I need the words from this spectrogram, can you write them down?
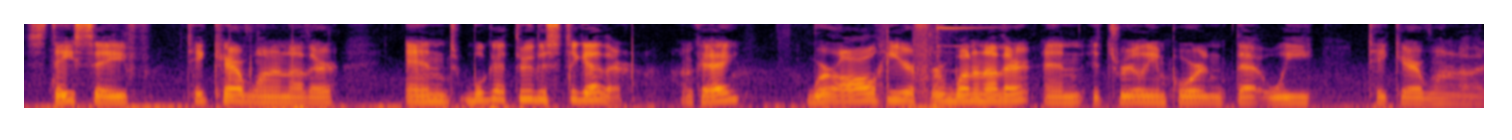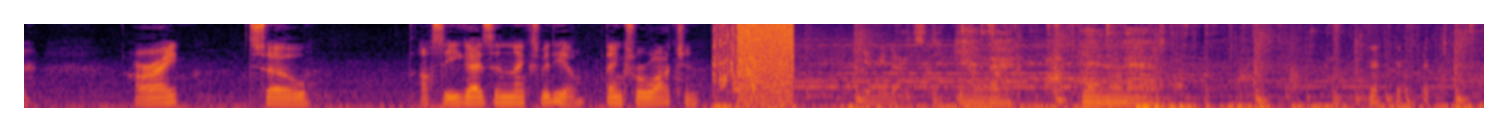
Stay safe, take care of one another, and we'll get through this together, okay? We're all here for one another, and it's really important that we take care of one another, all right? So, I'll see you guys in the next video. Thanks for watching. Give me that stick. Give me that. Give me that.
